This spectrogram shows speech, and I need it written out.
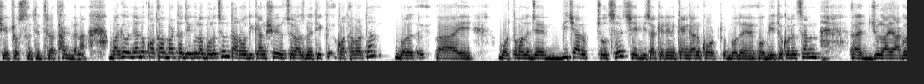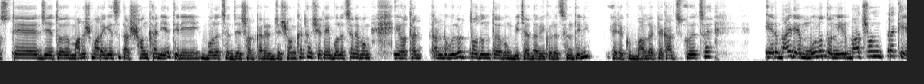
সেই প্রস্তুতিটা থাকবে না। বাকি অন্যান্য কথাবার্তা যেগুলো বলেছেন, তার অধিকাংশই হচ্ছে রাজনৈতিক কথাবার্তা। এই বর্তমানে যে বিচার চলছে, সেই বিচারকে তিনি ক্যাঙ্গারু কোর্ট বলে অভিহিত করেছেন। জুলাই, আগস্টে যে তো মানুষ মারা গেছে, তার সংখ্যা নিয়ে তিনি বলেছেন যে, সরকারের যে সংখ্যাটা, সেটাই বলেছেন এবং এই হত্যাকাণ্ডগুলোর তদন্ত এবং বিচার দাবি করেছেন তিনি। এটা খুব ভালো একটা কাজ হয়েছে। এর বাইরে মূলত নির্বাচনটাকে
